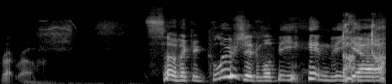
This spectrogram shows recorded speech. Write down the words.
Ruh-roh. so the conclusion will be in the uh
